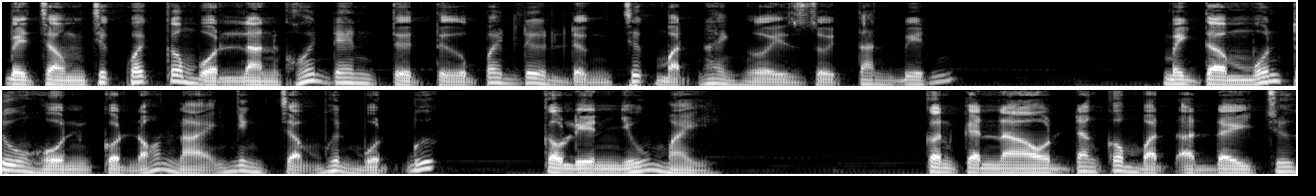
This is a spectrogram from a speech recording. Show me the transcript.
Bên trong chiếc quách có một làn khói đen từ từ bay lơ lửng trước mặt hai người rồi tan biến mình tầm muốn thu hồn của nó lại nhưng chậm hơn một bước. Cậu liền nhíu mày. Còn kẻ nào đang có mặt ở đây chứ?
